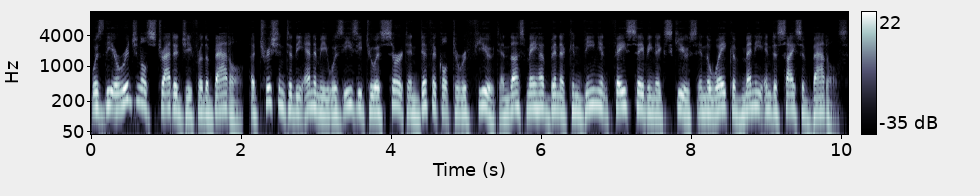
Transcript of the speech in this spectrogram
was the original strategy for the battle. Attrition to the enemy was easy to assert and difficult to refute and thus may have been a convenient face-saving excuse in the wake of many indecisive battles.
